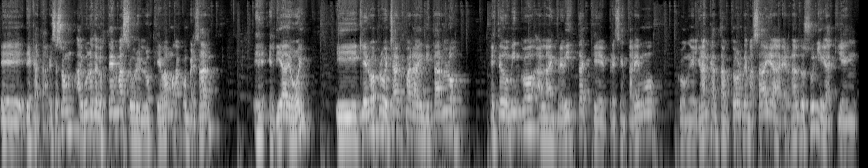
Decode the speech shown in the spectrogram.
eh, de Qatar. Esos son algunos de los temas sobre los que vamos a conversar eh, el día de hoy. Y quiero aprovechar para invitarlo este domingo a la entrevista que presentaremos con el gran cantautor de Masaya, Hernaldo Zúñiga, quien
